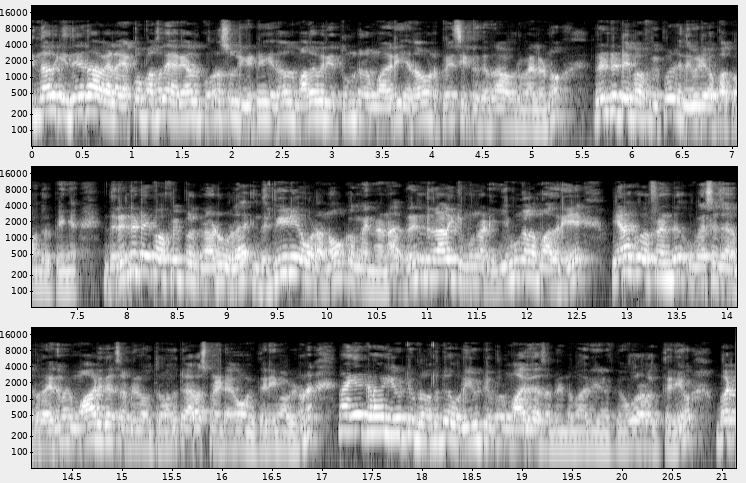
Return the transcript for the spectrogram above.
இந்த ஆளுக்கு இதே தான் வேலை. எப்போ பார்த்தாலும் யாரையாவது குறை சொல்லிக்கிட்டு ஏதாவது மதவெறியை தூண்டுற மாதிரி ஏதாவது ஒன்று பேசிட்டு இருக்கிறதா ஒரு வேலைனோ ரெண்டு டைப் ஆஃப் பீப்புள் இந்த வீடியோ பார்க்க வந்திருப்பீங்க. இந்த ரெண்டு டைப் ஆஃப் பீப்புளுக்கு நடுவில் இந்த வீடியோவோட நோக்கம் என்னென்னா ரெண்டு நாளைக்கு முன்னாடி இவங்கள மாதிரியே எனக்கு ஒரு ஃப்ரெண்டு மெசேஜ் அனுப்புகிறார் இந்த மாதிரி மாரிதாஸ் அப்படின்னு ஒருத்தர் வந்துட்டு அரெஸ்ட் பண்ணிட்டாங்க உங்களுக்கு தெரியுமா அப்படின்னு நான் ஏற்கனவே யூடியூப்பில் வந்துட்டு ஒரு யூடியூபர் மாரிதாஸ் அப்படின்ற மாதிரி எனக்கு ஓரளவுக்கு தெரியும். பட்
